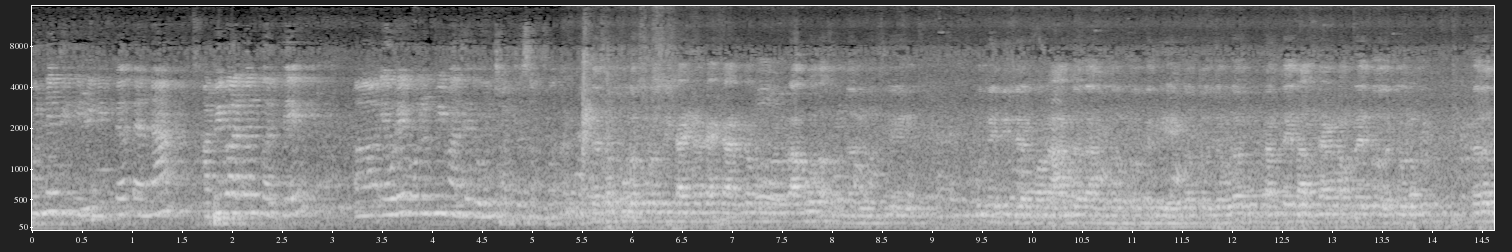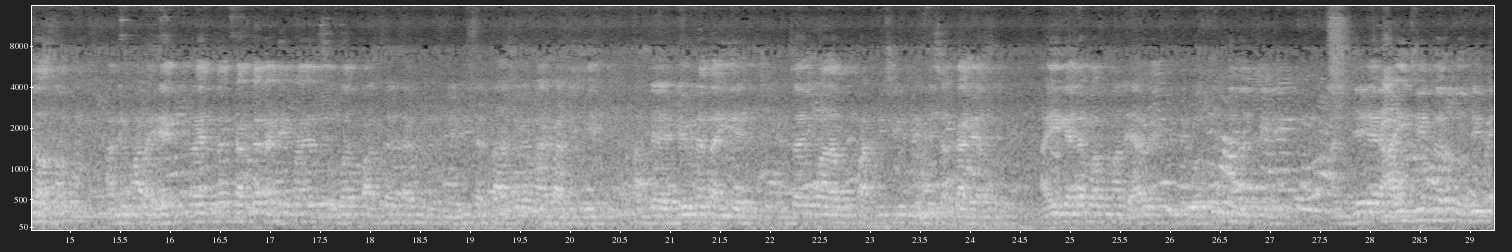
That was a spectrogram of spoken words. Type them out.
पुण्यतिथीनिमित्त त्यांना अभिवादन करते. एवढे बोलून मी माझे दोन शब्द संपवते. त्याचं पुढं पुढं काही ना काही कार्यक्रम राबवत असतो दरवर्षी. पुण्यतिथी कोण अन्नदान करतो कधी हे करतो जेवढं करता येईल आपल्याकडनं प्रयत्न होतो तेवढं मी करत असतो. आणि मला हे प्रयत्न करण्यासाठी माझ्यासोबत पार्टनर नेहमी करता शिवाय माझ्या पाठीशी आमच्या जेवणात आहे त्यांचाही मला पाठीशी नेहमी सहकार्य असतो. आई गेल्यापासून मला या व्यक्तीने भरपूर मदत केली. आणि जे आई जे करत होती मी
